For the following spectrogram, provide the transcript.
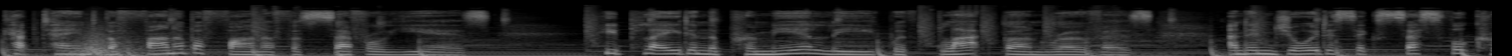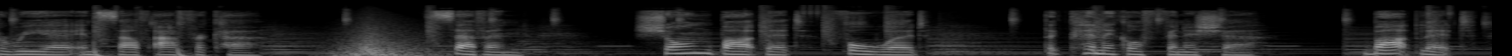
captained Bafana Bafana for several years. He played in the Premier League with Blackburn Rovers and enjoyed a successful career in South Africa. 7. Shaun Bartlett, forward, the clinical finisher. Bartlett,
